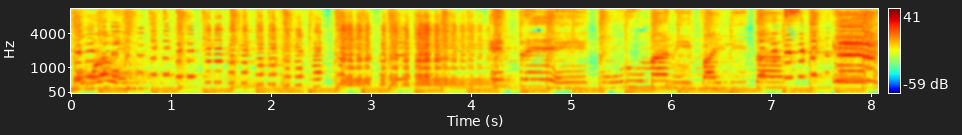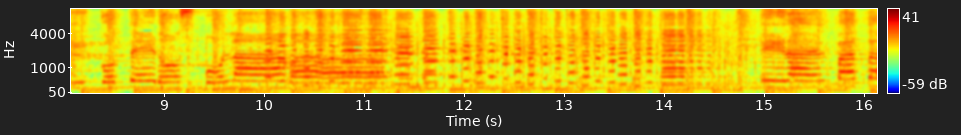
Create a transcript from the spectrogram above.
¿Cómo la ven? Entre Curuman y bailitas, helicópteros volaban. Era el batallón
